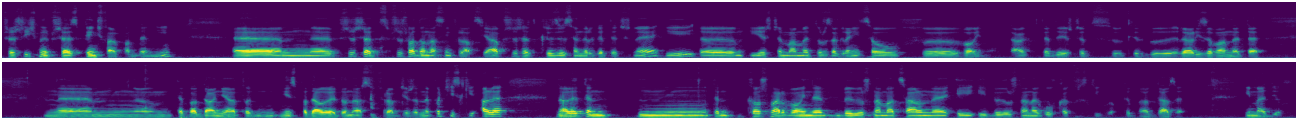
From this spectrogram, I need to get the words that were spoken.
przeszliśmy przez pięć fal pandemii. Przyszedł, przyszła do nas inflacja, przyszedł kryzys energetyczny i, i jeszcze mamy tuż za granicą wojnę. Tak? Wtedy jeszcze, kiedy były realizowane te, te badania, to nie spadały do nas wprawdzie żadne pociski, ale, no ale ten Mm, ten koszmar wojny był już namacalny i, i był już na nagłówkach wszystkich gazet i mediów.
